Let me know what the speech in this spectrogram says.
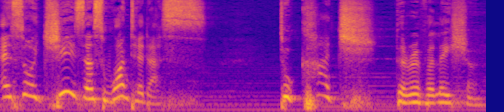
And so Jesus wanted us to catch the revelation.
